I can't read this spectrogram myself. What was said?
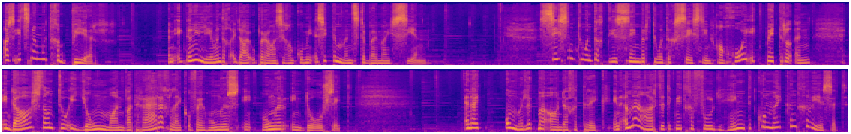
as iets nou moet gebeur en ek nou nie lewendig uit daai operasie gaan kom nie, is ek ten minste by my seun. 26 Desember 2016 gaan gooi ek petrol in en daar staan toe 'n jong man wat regtig lyk of hy hongers en honger en dors het. En hy het onmiddellik my aandag getrek en in my hart het ek net gevoel, "Heng, dit kon my kind gewees het."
